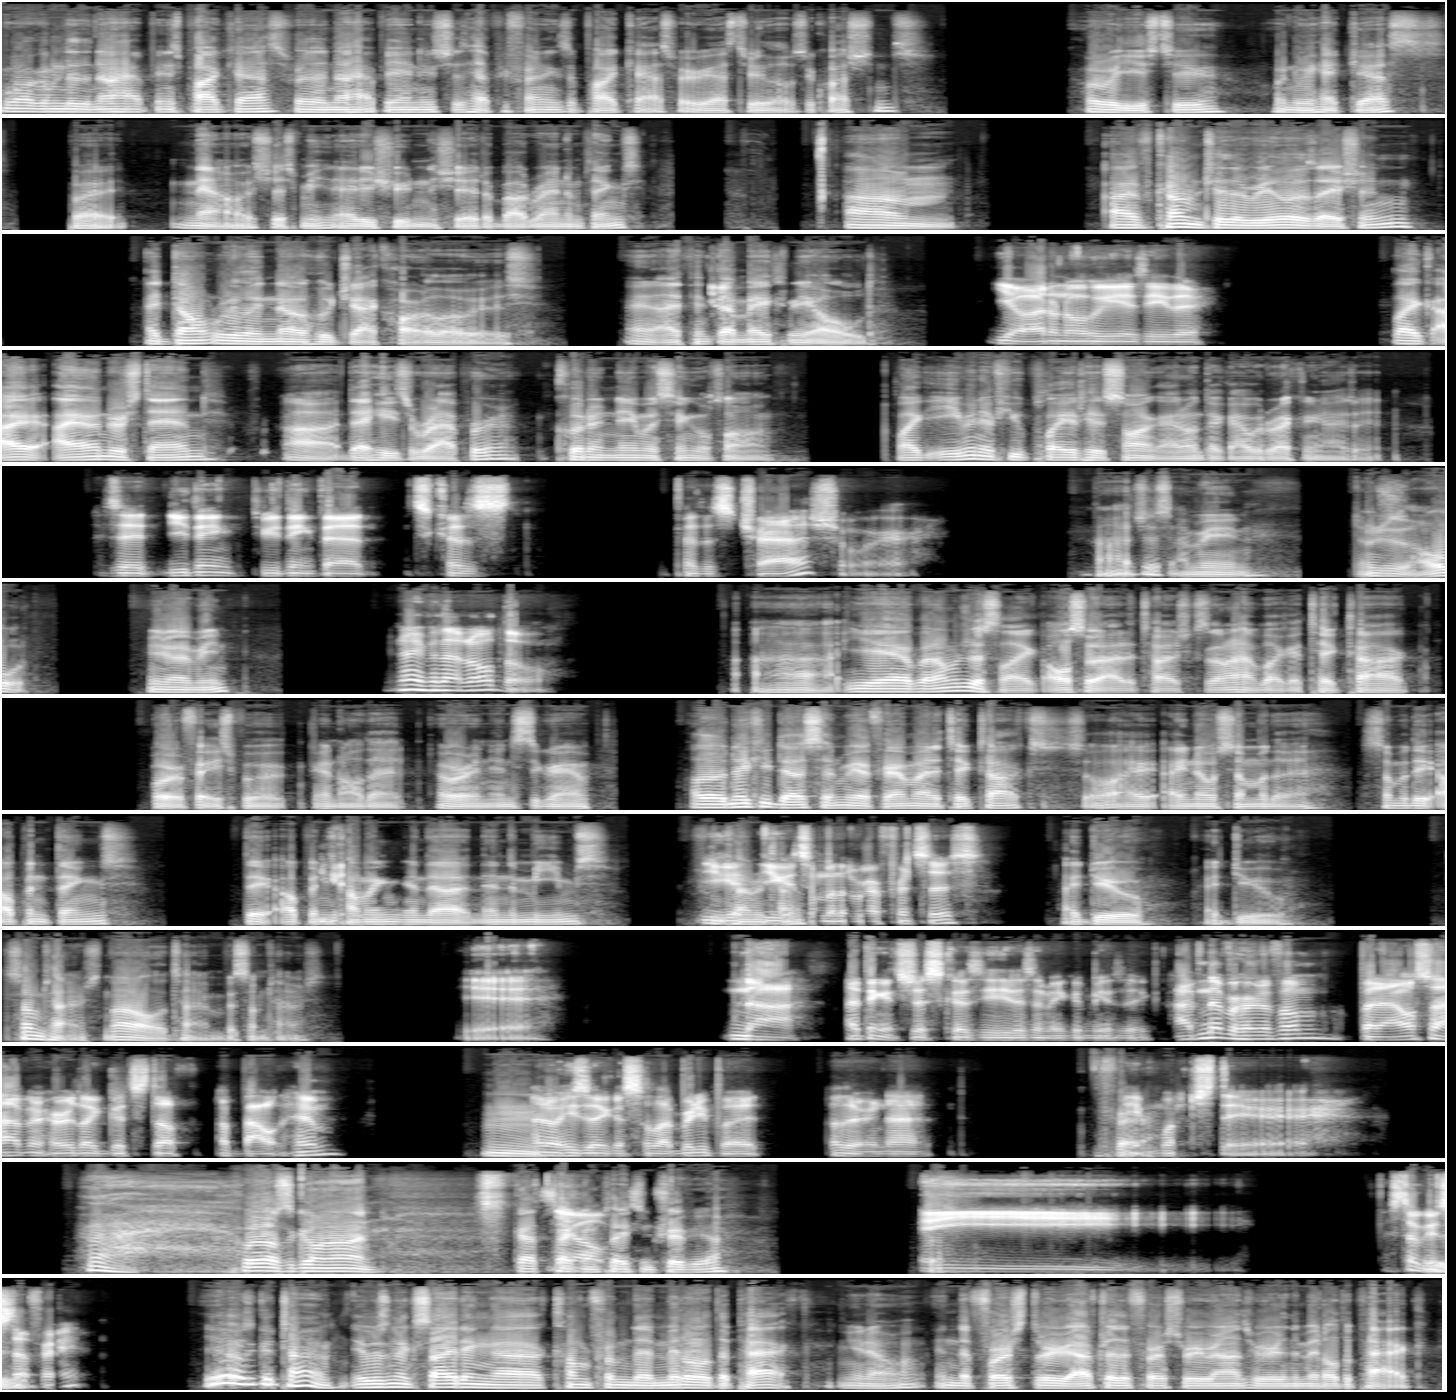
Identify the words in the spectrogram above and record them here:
Welcome to the No Happy Endings Podcast, where the No Happy Endings, Just Happy Findings, a podcast where we ask three levels of questions. Or we used to when we had guests, but now it's just me and Eddie shooting the shit about random things. Um, I've come to the realization I don't really know who Jack Harlow is, and I think that makes me old. Yo, I don't know who he is either. Like I, I understand uh, that he's a rapper, couldn't name a single song. Like even if you played his song, I don't think I would recognize it. Is it? Do you think? Do you think that it's because because it's trash or Not just, I mean, I'm just old. You know what I mean? you're not even that old though? Uh, yeah, but I'm just like also out of touch because I don't have like a TikTok or a Facebook and all that or an Instagram. Although Nikki does send me a fair amount of TikToks, so I, I know some of the some of the up and things, the up and get- coming and the and the memes. You get you get some of the references. I do, I do. Sometimes, not all the time, but sometimes. Yeah. Nah, I think it's just because he doesn't make good music. I've never heard of him, but I also haven't heard like good stuff about him. Mm, I know he's like a celebrity, but other than that, fair. ain't much there. what else is going on? Got second Yo. place in trivia. Hey, still good Dude. stuff, right? Yeah, it was a good time. It was an exciting uh, come from the middle of the pack. You know, in the first three, after the first three rounds, we were in the middle of the pack,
